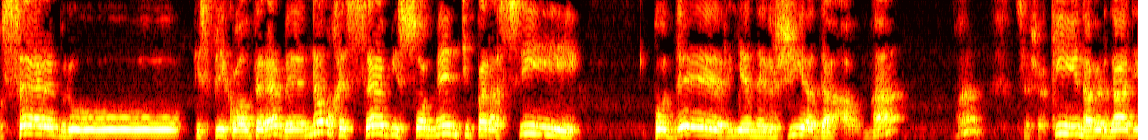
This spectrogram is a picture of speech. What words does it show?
O cérebro, explica o Alter não recebe somente para si poder e energia da alma. Né? Ou seja, aqui, na verdade,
